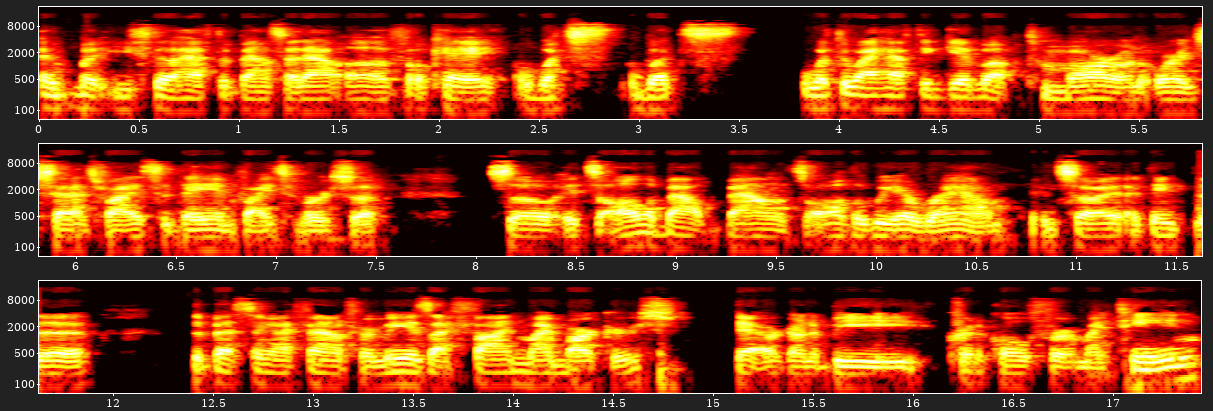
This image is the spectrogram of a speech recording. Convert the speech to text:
But you still have to bounce it out of okay, what's what's what do I have to give up tomorrow in order to satisfy today, and vice versa. So it's all about balance all the way around. And so I, I think the the best thing I found for me is I find my markers that are going to be critical for my team,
